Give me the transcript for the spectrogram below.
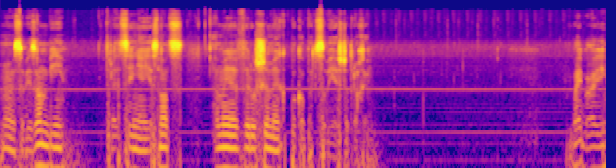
Mamy sobie zombie. Tradycyjnie jest noc, a my wyruszymy pokopać sobie jeszcze trochę. Bye bye.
